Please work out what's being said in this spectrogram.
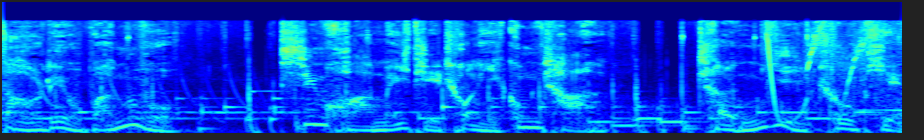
早六晚五，新华媒体创意工厂诚意出品。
